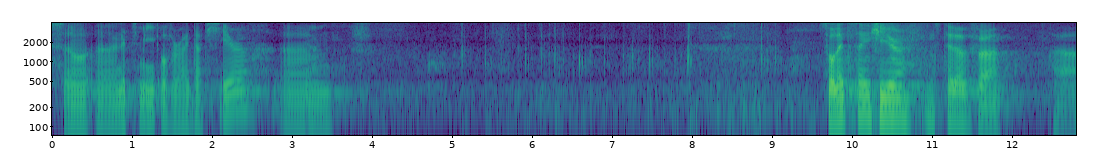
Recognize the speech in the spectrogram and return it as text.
So uh, let me override that here. Um, So let's say here, instead of uh, uh,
